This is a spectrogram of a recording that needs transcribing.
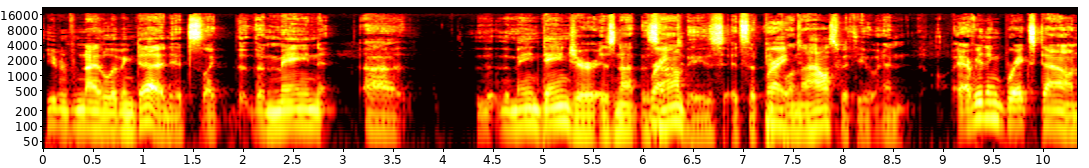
even from Night of the Living Dead, it's like the, the main uh, the, the main danger is not the Right. zombies; it's the people Right. in the house with you, and everything breaks down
